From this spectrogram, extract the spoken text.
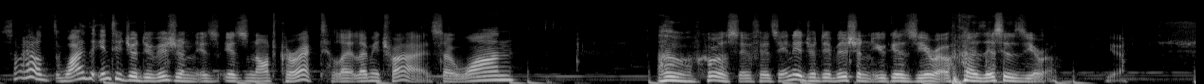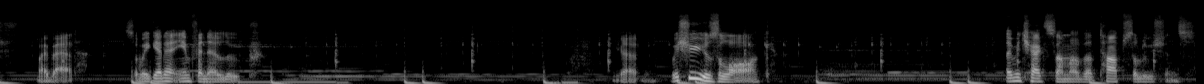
Somehow, why the integer division is is not correct? Let, let me try. So one. Oh, of course, if it's integer division, you get zero. this is zero. Yeah, my bad. So we get an infinite loop. Yeah, we should use log let me check some of the top solutions.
